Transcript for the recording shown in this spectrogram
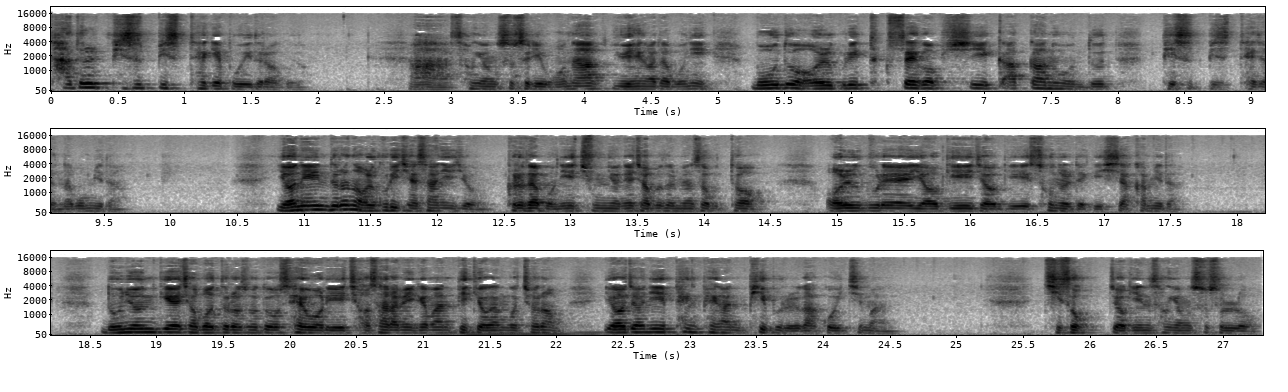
다들 비슷비슷하게 보이더라고요. 아, 성형수술이 워낙 유행하다 보니 모두 얼굴이 특색 없이 깎아놓은 듯 비슷비슷해졌나 봅니다. 연예인들은 얼굴이 재산이죠. 그러다 보니 중년에 접어들면서부터 얼굴에 여기저기 손을 대기 시작합니다. 노년기에 접어들어서도 세월이 저 사람에게만 비껴간 것처럼 여전히 팽팽한 피부를 갖고 있지만 지속적인 성형 수술로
